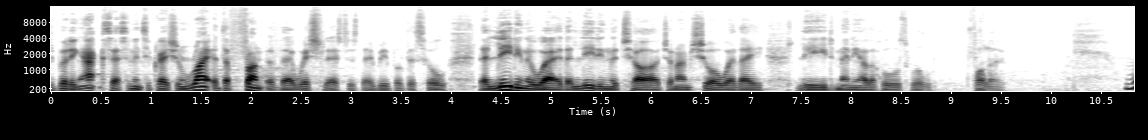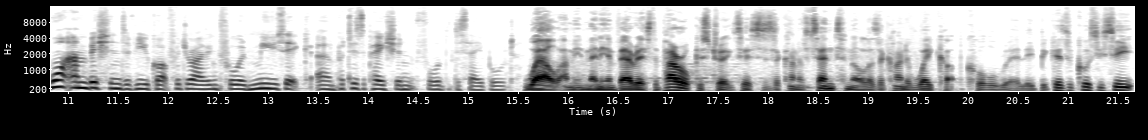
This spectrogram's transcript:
to putting access and integration right at the front of their wish list as they rebuild this hall. They're leading the way, they're leading the charge, and I'm sure where they lead, many other halls will follow. What ambitions have you got for driving forward music um, participation for the disabled? Well, I mean, many and various. The Para Orchestra exists as a kind of sentinel, as a kind of wake up call, really, because, of course, you see,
